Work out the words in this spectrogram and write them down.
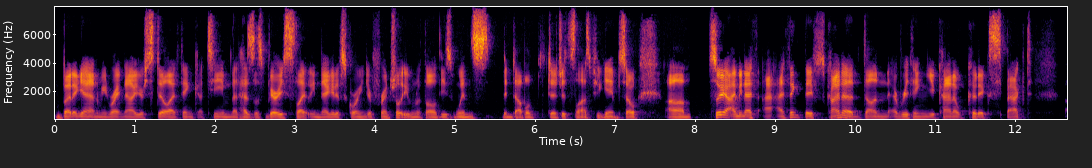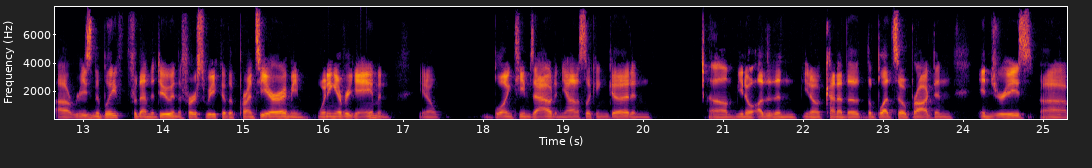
but again, I mean, right now you're still, I think, a team that has this very slightly negative scoring differential, even with all these wins in double digits the last few games. So, um, so yeah, I mean, I, th- I think they've kind of done everything you kind of could expect uh, reasonably for them to do in the first week of the Prunty era. I mean, winning every game and you know blowing teams out, and Giannis looking good, and um, you know, other than you know, kind of the the Bledsoe Brogdon injuries, uh,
